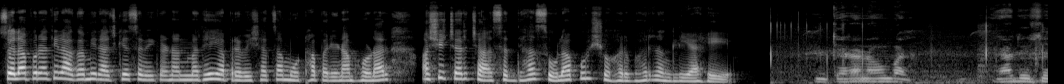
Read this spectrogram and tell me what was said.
सोलापुरातील आगामी राजकीय समीकरणांमध्ये या प्रवेशाचा मोठा परिणाम होणार अशी चर्चा सध्या सोलापूर शहरभर रंगली आहे. तेरा नोव्हेंबर या दिवशी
